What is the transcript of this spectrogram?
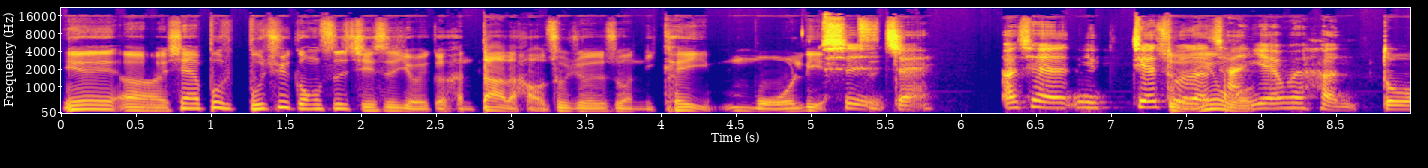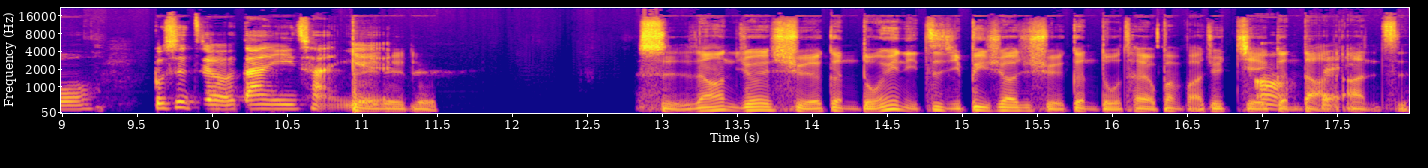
因为呃现在不不去公司，其实有一个很大的好处，就是说你可以磨练，是对，而且你接触的产业会很多，不是只有单一产业。对对对，是，然后你就会学更多，因为你自己必须要去学更多，才有办法去接更大的案子。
